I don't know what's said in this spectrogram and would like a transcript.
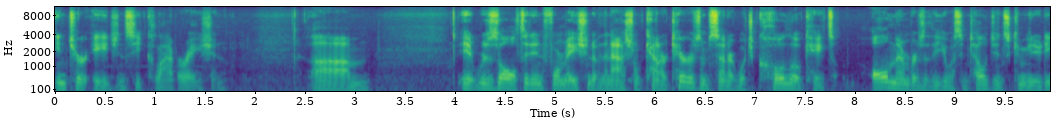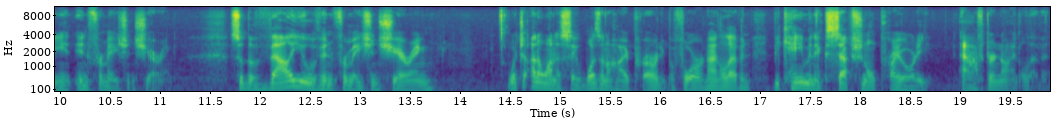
interagency collaboration. Um, it resulted in formation of the National Counterterrorism Center, which co-locates all members of the U.S. intelligence community in information sharing. So the value of information sharing, which I don't want to say wasn't a high priority before 9/11, became an exceptional priority after 9/11.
